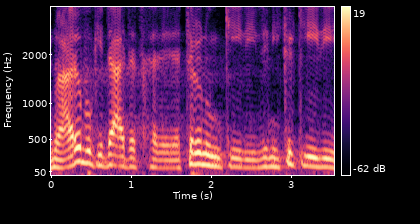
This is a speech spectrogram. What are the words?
نو عربو کې دا عادت ښه دی د تره نوم کېدي د نیکه کېدي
